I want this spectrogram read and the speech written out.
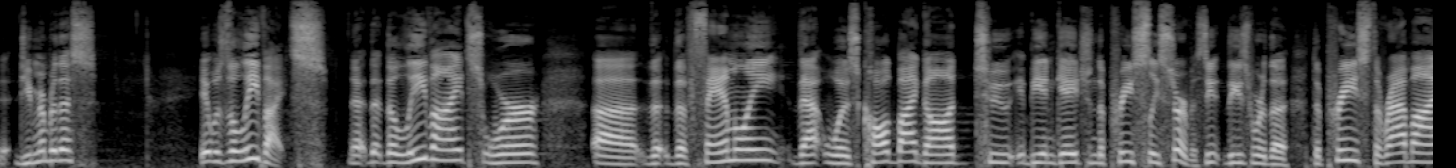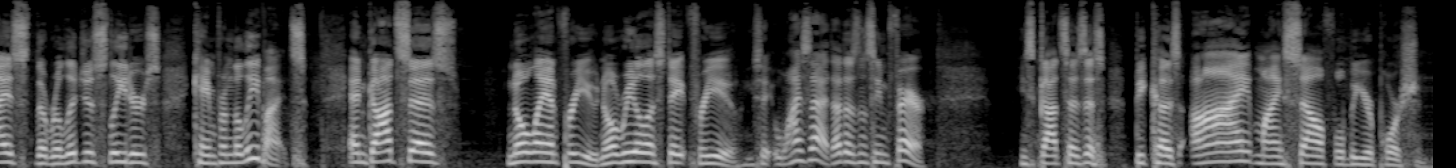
Do you remember this? It was the Levites. The, the, the Levites were uh, the, the family that was called by God to be engaged in the priestly service. These were the, the priests, the rabbis, the religious leaders came from the Levites. And God says, no land for you, no real estate for you. You say, why is that? That doesn't seem fair. He's, God says this, because I myself will be your portion.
